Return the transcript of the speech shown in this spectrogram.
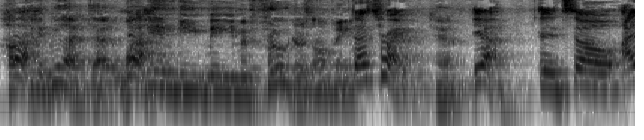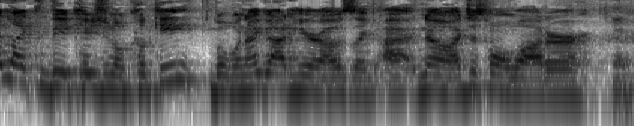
How can Yeah. it be like that? Why Yeah. didn't you give me fruit or something? That's right. Yeah. And so I like the occasional cookie, but when I got here, I was like, I, no, I just want water. Yeah.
